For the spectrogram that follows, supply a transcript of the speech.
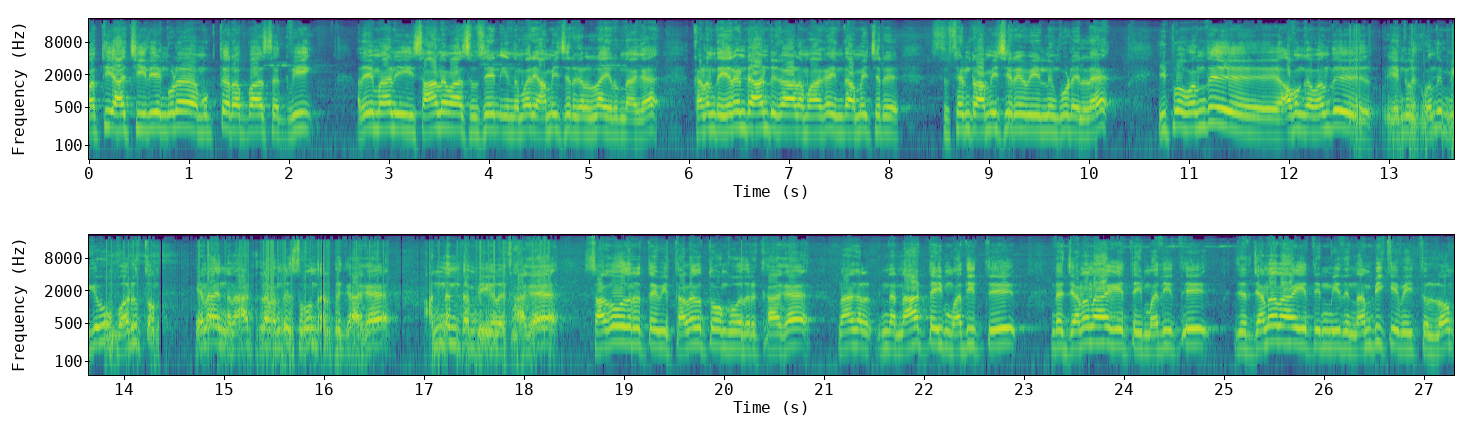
மத்திய ஆட்சியிலேயும் கூட முக்தர் அப்பாஸ் சக்வி அதே மாதிரி ஷானவாஸ் ஹுசேன் இந்த மாதிரி அமைச்சர்கள்லாம் இருந்தாங்க. கடந்த இரண்டு ஆண்டு காலமாக இந்த அமைச்சர் சென்ற அமைச்சரவையிலும் கூட இல்லை. இப்போ வந்து அவங்க வந்து எங்களுக்கு வந்து மிகவும் வருத்தம். ஏன்னா இந்த நாட்டில் வந்து சுதந்திரத்துக்காக அண்ணன் தம்பிகளுக்காக சகோதரத்தை தலை தோங்குவதற்காக நாங்கள் இந்த நாட்டை மதித்து இந்த ஜனநாயகத்தை மதித்து இந்த ஜனநாயகத்தின் மீது நம்பிக்கை வைத்துள்ளோம்.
